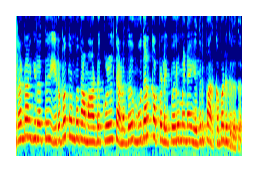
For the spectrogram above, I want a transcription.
இரண்டாயிரத்து இருபத்தொன்பதாம் ஆண்டுக்குள் தனது முதல் கப்பலை பெறும் என எதிர்பார்க்கப்படுகிறது.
